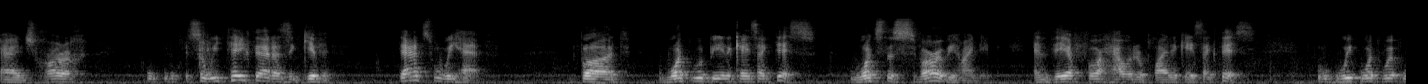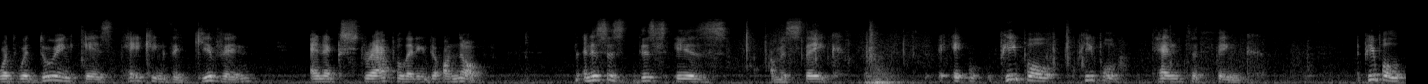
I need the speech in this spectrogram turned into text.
and Shacharach. So we take that as a given. That's what we have. But what would be in a case like this? What's the svara behind it? And therefore, how would it apply to a case like this? we, what, we're, what we're doing is taking the given and extrapolating the unknown. And this is this is a mistake. It, people people tend to think people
